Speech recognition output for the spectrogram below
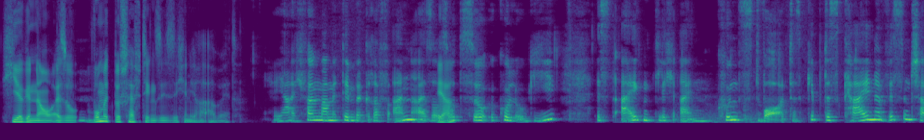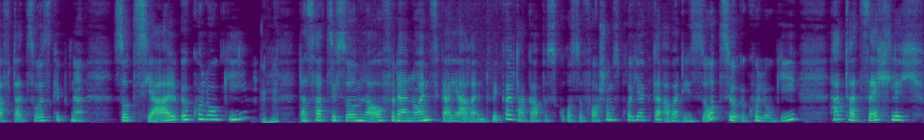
hier genau? Also mhm. womit beschäftigen Sie sich in Ihrer Arbeit? Ja, ich fange mal mit dem Begriff an. Also ja. Sozioökologie ist eigentlich ein Kunstwort. Es gibt es keine Wissenschaft dazu. Es gibt eine Sozialökologie. Mhm. Das hat sich so im Laufe der 90er Jahre entwickelt. Da gab es große Forschungsprojekte. Aber die Sozioökologie hat tatsächlich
